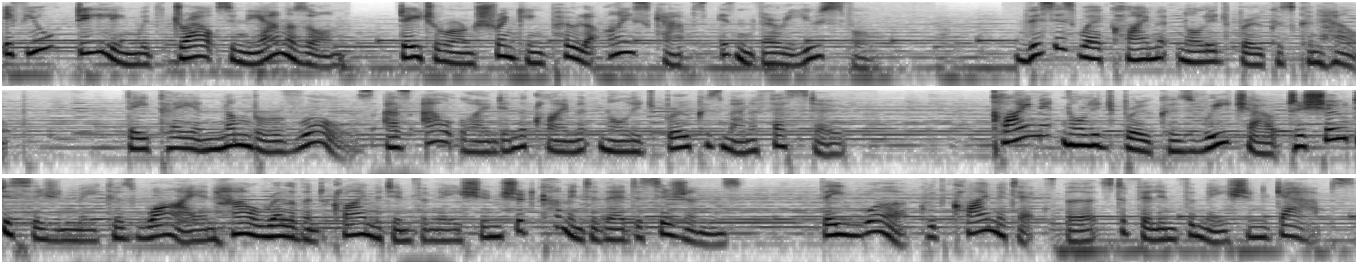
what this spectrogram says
If you're dealing with droughts in the Amazon, data on shrinking polar ice caps isn't very useful. This is where climate knowledge brokers can help. They play a number of roles as outlined in the Climate Knowledge Brokers Manifesto. Climate knowledge brokers reach out to show decision makers why and how relevant climate information should come into their decisions. They work with climate experts to fill information gaps.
